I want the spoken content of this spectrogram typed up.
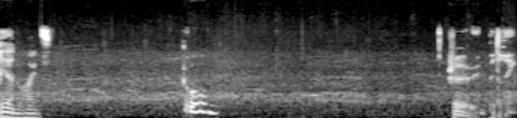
Ah ja, nur Heinz. Komm. Schön bedrängt.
